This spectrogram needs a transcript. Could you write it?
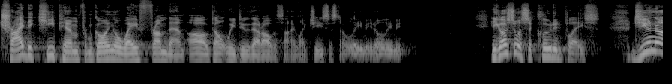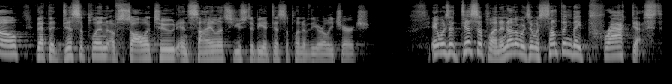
tried to keep him from going away from them. Oh, don't we do that all the time? Like, Jesus, don't leave me, don't leave me. He goes to a secluded place. Do you know that the discipline of solitude and silence used to be a discipline of the early church? It was a discipline. In other words, it was something they practiced.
